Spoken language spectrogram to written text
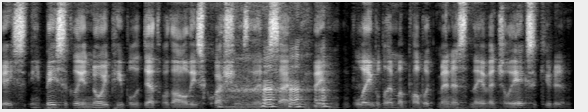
He basically annoyed people to death with all these questions. And they decided they labeled him a public menace, and they eventually executed him.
